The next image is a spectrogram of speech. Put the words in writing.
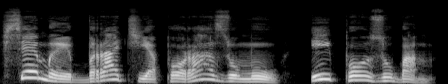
Все мы братья по разуму и по зубам.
